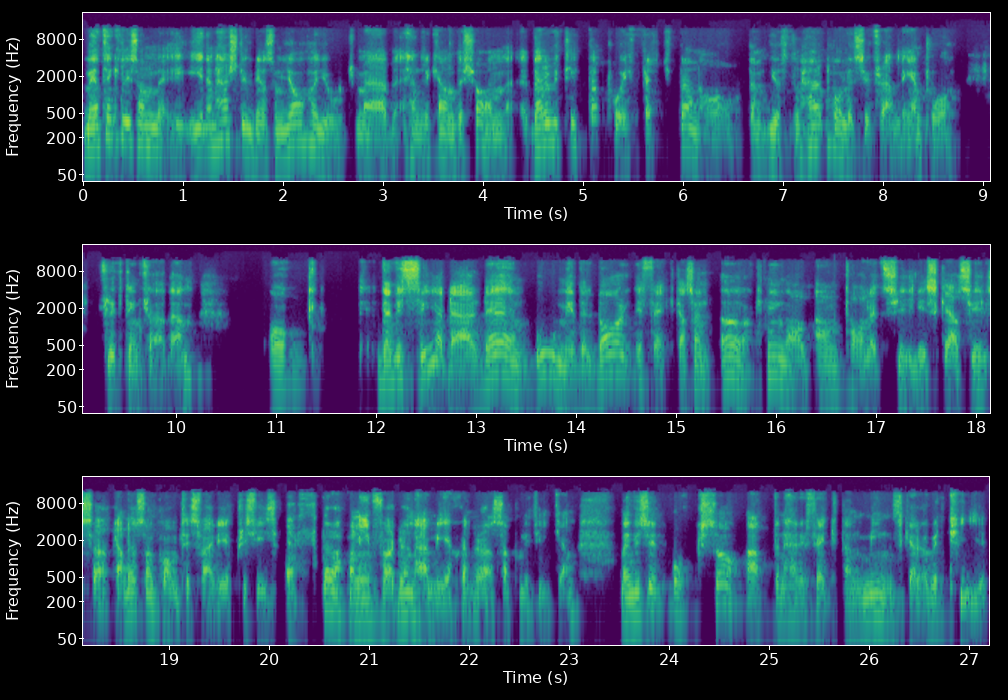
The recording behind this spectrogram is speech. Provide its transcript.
Men jag tänker liksom, i den här studien som jag har gjort med Henrik Andersson, där har vi tittat på effekten av den, just den här policyförändringen på flyktingflöden. Och det vi ser där det är en omedelbar effekt, alltså en ökning av antalet syriska asylsökande som kom till Sverige precis efter att man införde den här mer generösa politiken. Men vi ser också att den här effekten minskar över tid.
